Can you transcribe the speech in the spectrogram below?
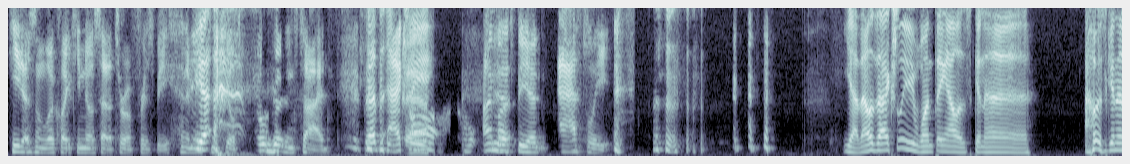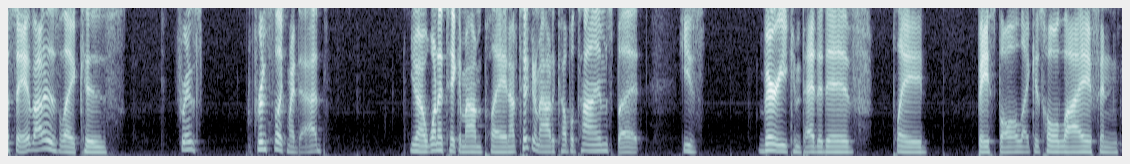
He doesn't look like he knows how to throw a frisbee, and it makes Yeah. me feel so good inside. that's actually Oh, I must be an athlete. yeah that was actually one thing i was gonna i was gonna say about it is like because for instance for instance like my dad you know i want to take him out and play and i've taken him out a couple times but he's very competitive played baseball like his whole life and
